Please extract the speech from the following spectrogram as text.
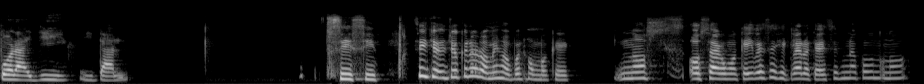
Por allí y tal. Sí, sí. Sí, yo, yo creo lo mismo, pues como que no, o sea, como que hay veces que, claro, que a veces uno, uno,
